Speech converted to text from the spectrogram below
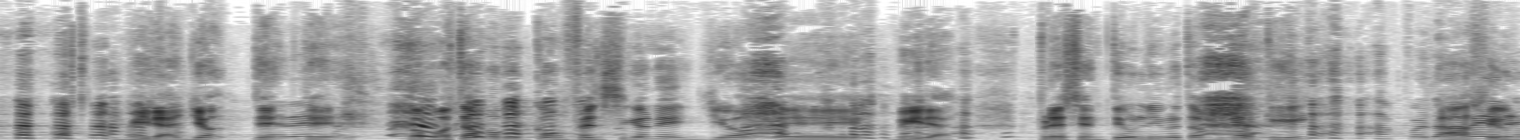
Mira, yo, te- te- como estamos con confesiones, yo, eh, mira, presenté un libro también aquí Pues a hace, ver,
